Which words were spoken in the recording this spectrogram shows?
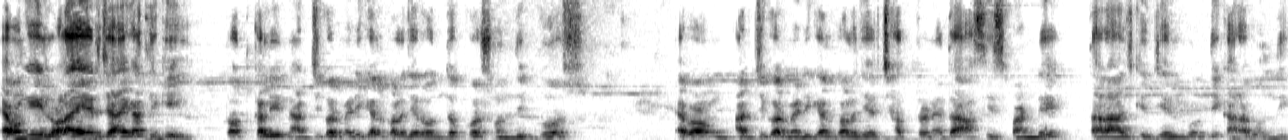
এবং এই লড়াইয়ের জায়গা থেকেই তৎকালীন আরজিকর মেডিকেল কলেজের অধ্যক্ষ সন্দীপ ঘোষ এবং আরজিকর মেডিকেল কলেজের ছাত্রনেতা আশিস পান্ডে তারা আজকে জেলবন্দি, কারাবন্দি,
